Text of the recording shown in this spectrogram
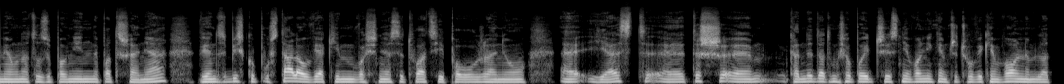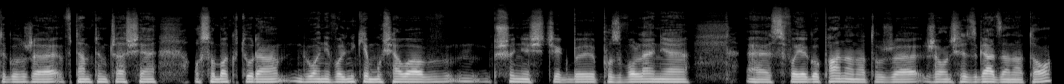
miał na to zupełnie inne patrzenie, więc biskup ustalał w jakim właśnie sytuacji położeniu jest. Też kandydat musiał powiedzieć, czy jest niewolnikiem, czy człowiekiem wolnym, dlatego że w tamtym czasie osoba, która była niewolnikiem musiała przynieść jakby pozwolenie e, swojego pana na to, że, że on się zgadza na to,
